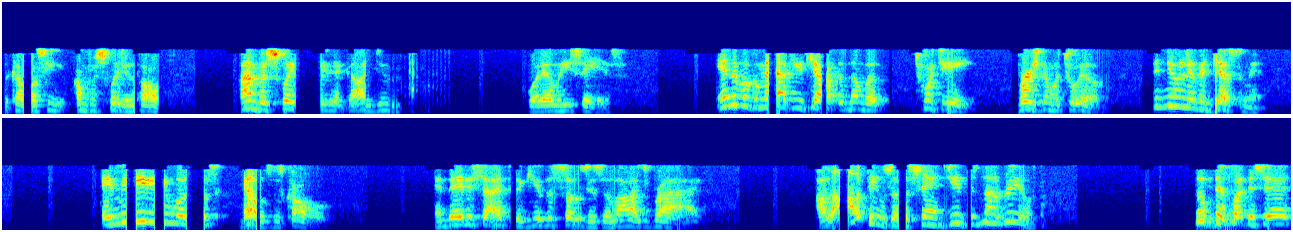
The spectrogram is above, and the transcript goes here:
because he, I'm persuaded, Paul, I'm persuaded that God can do whatever he says. In the book of Matthew chapter number 28, verse number 12, the New Living Testament, a meeting was elders was called, and they decided to give the soldiers a large bribe. A lot of people are saying Jesus is not real. Look, that's what they said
